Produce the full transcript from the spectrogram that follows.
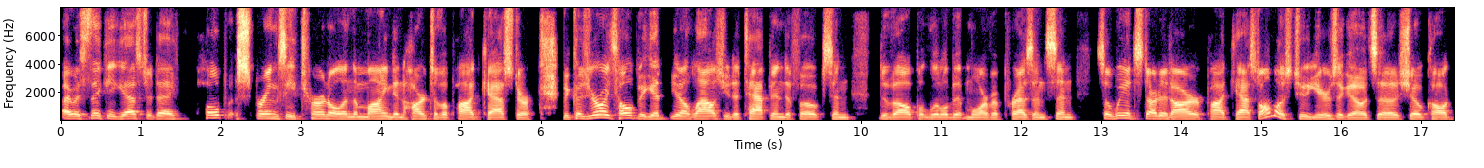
I was thinking yesterday, hope springs eternal in the mind and heart of a podcaster because you're always hoping it you know allows you to tap into folks and develop a little bit more of a presence and so we had started our podcast almost two years ago. It's a show called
